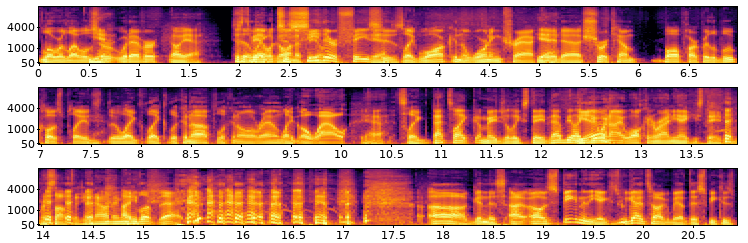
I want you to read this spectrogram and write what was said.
lower levels or whatever. oh yeah, Just to be like, able to go on see field. their faces, like walk in the warning track Yeah. at uh, Shoretown Ballpark where the Blue Claws play. It's, They're like like looking up, looking all around, like oh wow. Yeah. It's like That's like a major league stadium. That'd be like you and I walking around Yankee Stadium or something. You know what I mean? I'd love that. oh goodness! I, oh, speaking of the Yankees, we got to talk about this because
